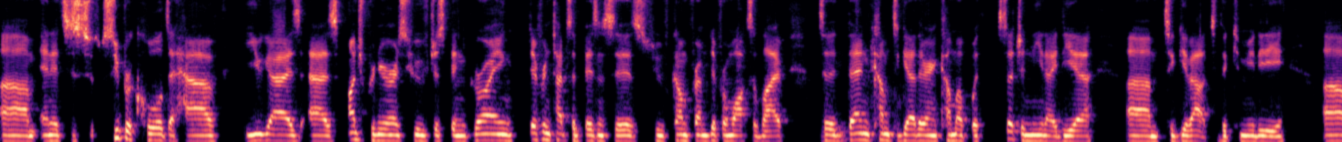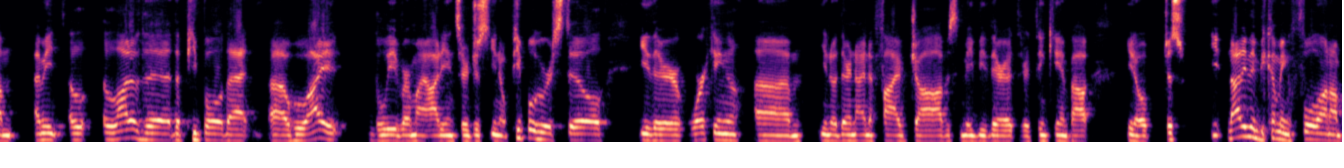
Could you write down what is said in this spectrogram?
Um, and it's super cool to have you guys as entrepreneurs who've just been growing different types of businesses who've come from different walks of life to then come together and come up with such a neat idea um, to give out to the community um, I mean, a, a, lot of the the people that uh, who I believe are my audience are just you know people who are still either working um, you know their nine to five jobs. Maybe they're they're thinking about you know just not even becoming full on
